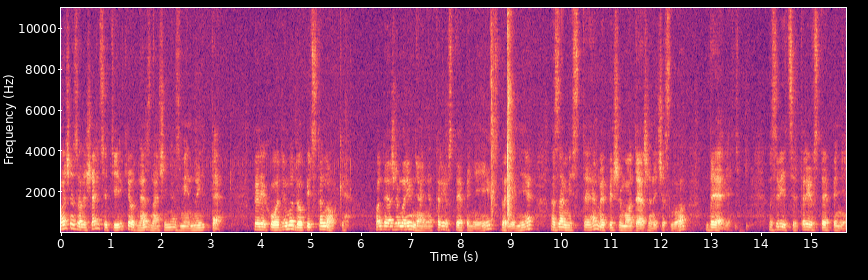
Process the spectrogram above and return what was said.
Отже, залишається тільки одне значення змінної t. Переходимо до підстановки. Одержимо рівняння 3 в степені х дорівнює, а замість t ми пишемо одержане число 9. Звідси 3 в степені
